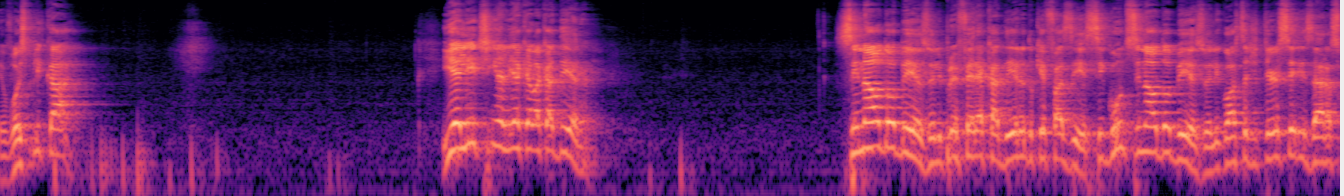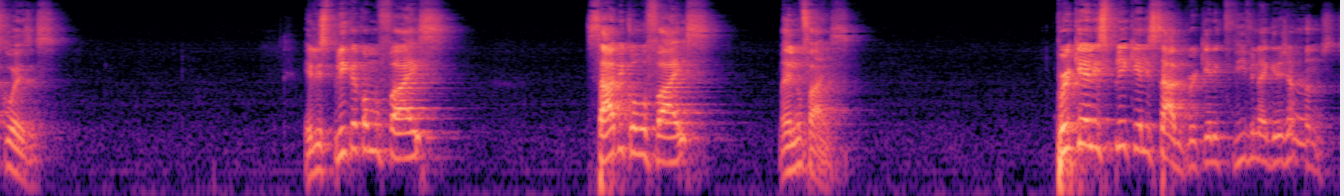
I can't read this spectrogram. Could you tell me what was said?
Eu vou explicar. E ele tinha ali aquela cadeira. Sinal do obeso, ele prefere a cadeira do que fazer. Segundo sinal do obeso, ele gosta de terceirizar as coisas. Ele explica como faz, sabe como faz, mas ele não faz. Por que ele explica e ele sabe? Porque ele vive na igreja há anos.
